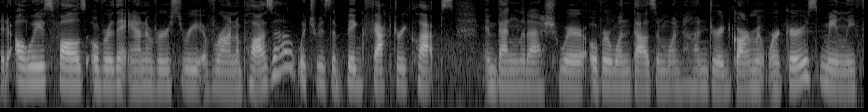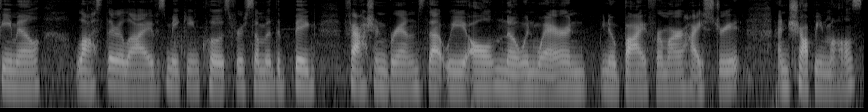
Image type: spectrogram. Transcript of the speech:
It always falls over the anniversary of Rana Plaza, which was a big factory collapse in Bangladesh where over 1,100 garment workers, mainly female, lost their lives making clothes for some of the big fashion brands that we all know and wear and you know buy from our high street and shopping malls.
